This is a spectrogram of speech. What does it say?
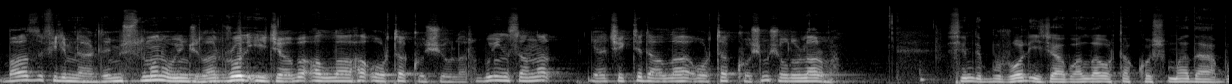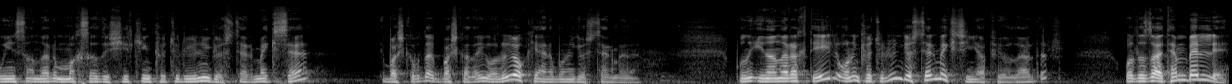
Bazı filmlerde Müslüman oyuncular rol icabı Allah'a ortak koşuyorlar. Bu insanlar gerçekte de Allah'a ortak koşmuş olurlar mı? Şimdi bu rol icabı Allah'a ortak koşma da bu insanların maksadı şirkin kötülüğünü göstermekse e, başka da başka da yolu yok yani bunu göstermenin. Bunu inanarak değil, onun kötülüğünü göstermek için yapıyorlardır. O da zaten belli.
